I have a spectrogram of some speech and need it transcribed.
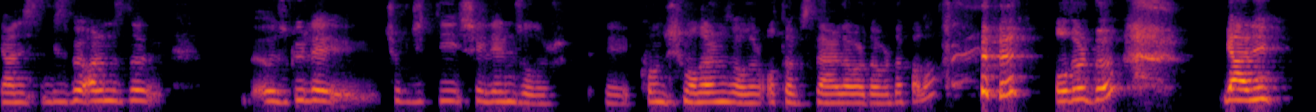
yani biz böyle aramızda Özgür'le çok ciddi şeylerimiz olur. E, konuşmalarımız olur otobüslerde orada burada falan. Olurdu. Yani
